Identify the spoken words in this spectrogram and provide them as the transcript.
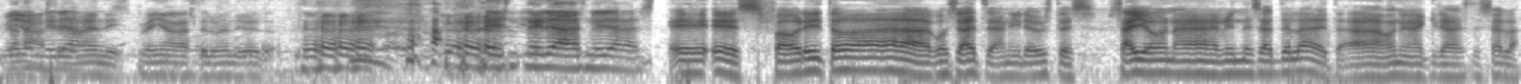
Baina gaztelumendi, baina gaztelumendi beto. ez, nire nire Eh, ez, favoritoa gozatzea nire ustez. Saio hona egin dezatela eta honenak iragaz dezala.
